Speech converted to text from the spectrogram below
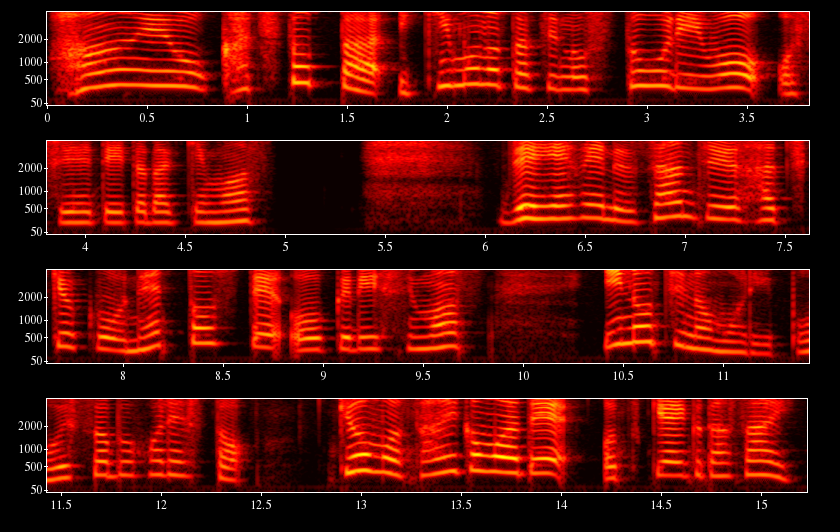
繁栄を勝ち取った生き物たちのストーリーを教えていただきます。JFN38 局をネットしてお送りします。命の森 Voice of Forest。今日も最後までお付き合いください。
